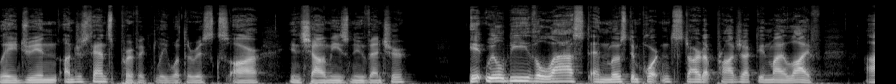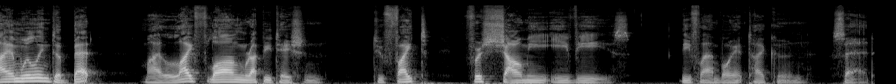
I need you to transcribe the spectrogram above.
Jun understands perfectly what the risks are in Xiaomi's new venture. It will be the last and most important startup project in my life. I am willing to bet my lifelong reputation to fight for Xiaomi EVs, the flamboyant tycoon said.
